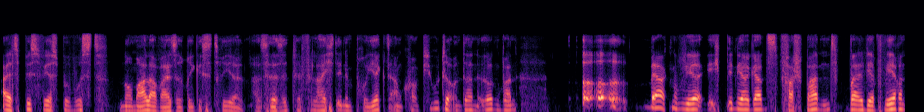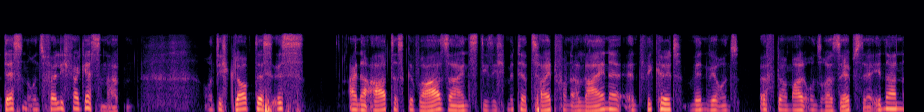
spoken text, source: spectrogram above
als bis wir es bewusst normalerweise registrieren. Also da sind wir vielleicht in einem Projekt am Computer und dann irgendwann merken wir, ich bin ja ganz verspannt, weil wir währenddessen uns völlig vergessen hatten. Und ich glaube, das ist eine Art des Gewahrseins, die sich mit der Zeit von alleine entwickelt, wenn wir uns öfter mal unserer selbst erinnern.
